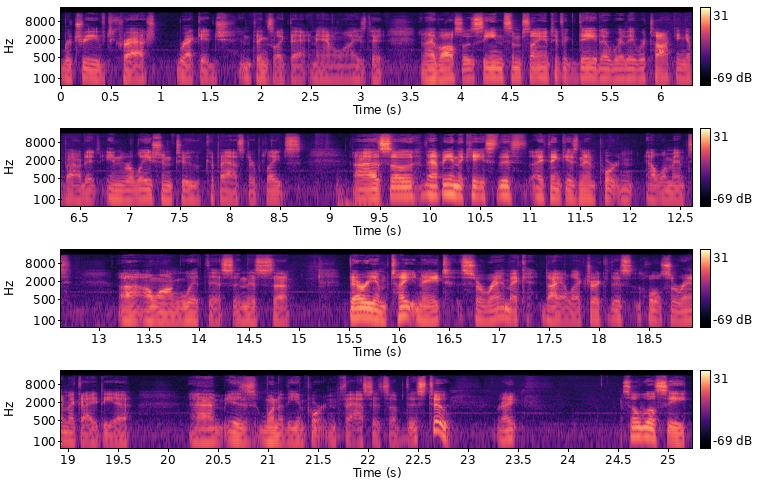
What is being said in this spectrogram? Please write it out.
retrieved crash wreckage and things like that and analyzed it. And I've also seen some scientific data where they were talking about it in relation to capacitor plates. Uh, so that being the case, this I think is an important element uh, along with this. And this uh, barium titanate ceramic dielectric, this whole ceramic idea, um, is one of the important facets of this too, right? So we'll see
